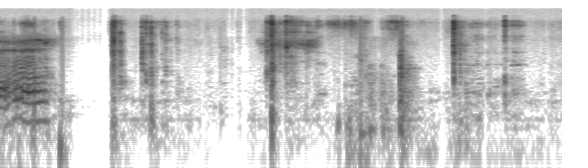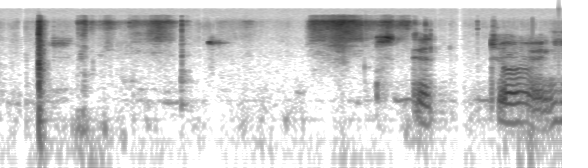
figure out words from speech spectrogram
uh, good drawing.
